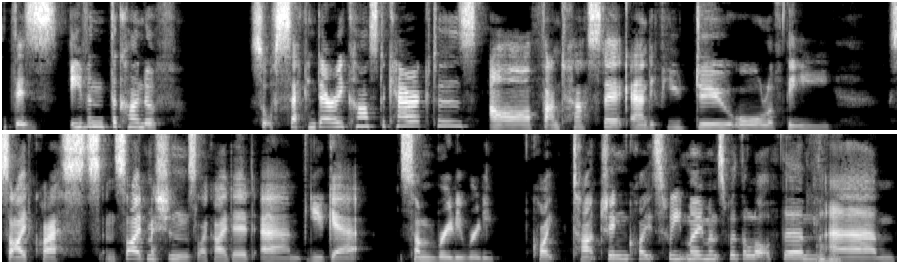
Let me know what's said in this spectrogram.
there's even the kind of sort of secondary cast of characters are fantastic. And if you do all of the side quests and side missions like I did, um, you get some really, really quite touching, quite sweet moments with a lot of them. Um,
